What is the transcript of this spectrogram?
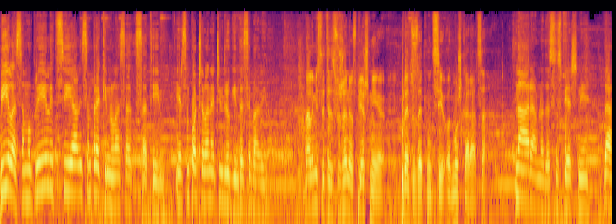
Bila sam u prilici, ali sam prekinula sa, sa tim, jer sam počela nečim drugim da se bavim. Da li mislite da su žene uspješnije preduzetnici od muškaraca? Naravno da su uspješnije, da.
